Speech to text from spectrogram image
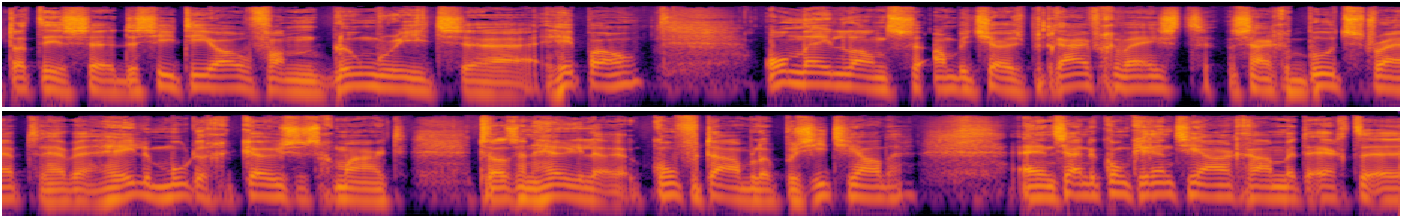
dat is uh, de CTO van Bloomreach Hippo on-Nederlands ambitieus bedrijf geweest. Zijn gebootstrapped, hebben hele moedige keuzes gemaakt. Terwijl ze een hele comfortabele positie hadden. En zijn de concurrentie aangegaan met echt uh,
